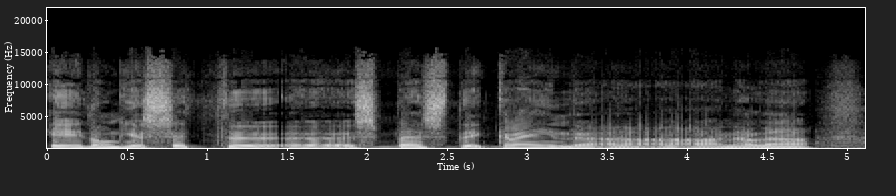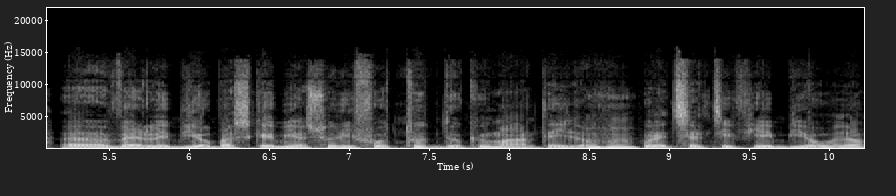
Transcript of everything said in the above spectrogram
Et donc, il y a cette euh, espèce de crainte en allant euh, vers les bio, parce que bien sûr, il faut tout documenter. Là. Mm -hmm. Pour être certifié bio, là,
